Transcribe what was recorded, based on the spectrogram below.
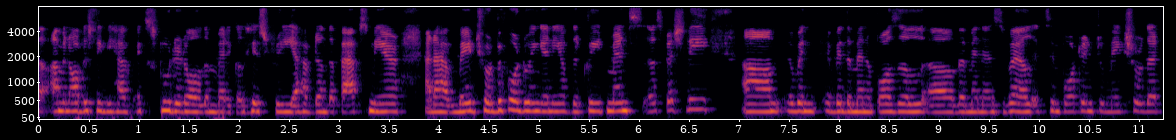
Uh, I mean, obviously, we have excluded all the medical history. I have done the pap smear and I have made sure before doing any of the treatments, especially um, when with the menopausal uh, women as well, it's important to make sure that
